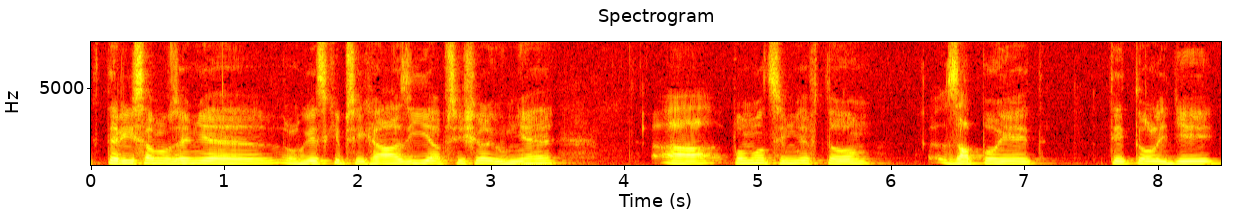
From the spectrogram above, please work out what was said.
který samozřejmě logicky přichází a přišel i u mě a pomoci mě v tom zapojit tyto lidi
